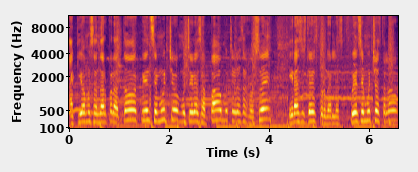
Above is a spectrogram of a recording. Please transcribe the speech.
aquí vamos a andar para todo. Cuídense mucho. Muchas gracias a Pau, muchas gracias a Josué y gracias a ustedes por verlos. Cuídense mucho, hasta luego.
